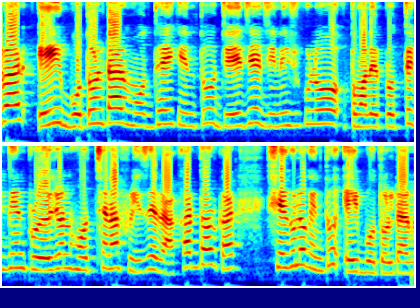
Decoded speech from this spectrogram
এবার এই বোতলটার মধ্যেই কিন্তু যে যে জিনিসগুলো তোমাদের প্রত্যেক দিন প্রয়োজন হচ্ছে না ফ্রিজে রাখার দরকার, সেগুলো কিন্তু এই বোতলটার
